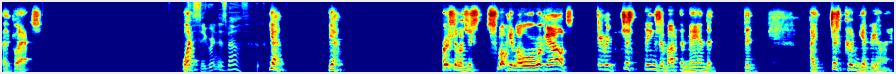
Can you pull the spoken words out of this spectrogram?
a class? What? A cigarette in his mouth? Yeah. Yeah. First of all, just smoking while we are working out. There were just things about the man that that I just couldn't get behind.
